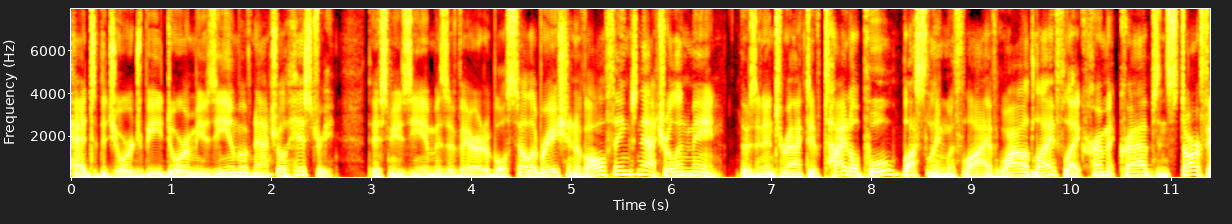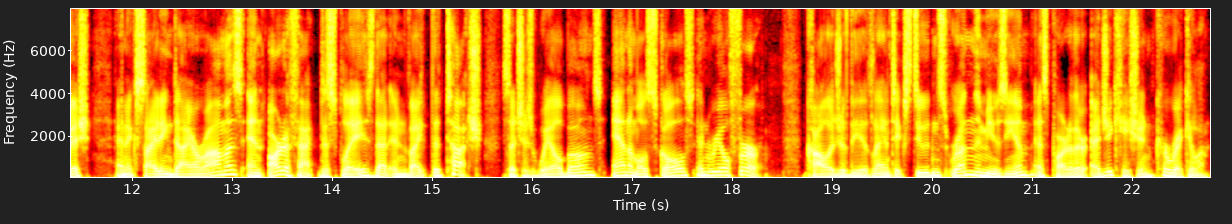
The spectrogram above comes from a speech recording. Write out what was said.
head to the George B. Dorr Museum of Natural History. This museum is a veritable celebration of all things natural in Maine. There's an interactive tidal pool bustling with live wildlife like hermit crabs and starfish, and exciting dioramas and artifact displays that invite the touch, such as whale bones, animal skulls, and real fur. College of the Atlantic students run the museum as part of their education curriculum.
